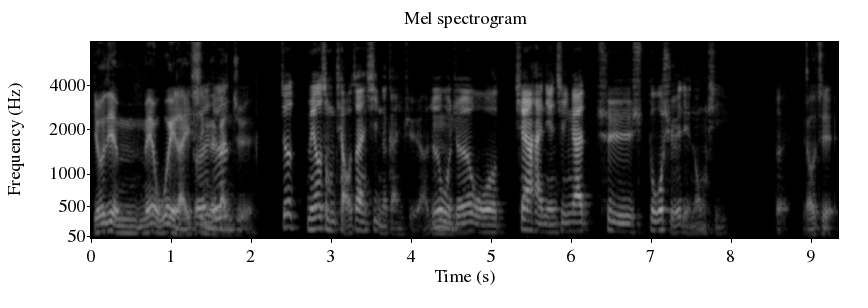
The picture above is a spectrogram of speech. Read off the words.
有点没有未来性的感觉。就没有什么挑战性的感觉啊，就是我觉嗯得我现在还年轻，应该去多学一点东西。对了解。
